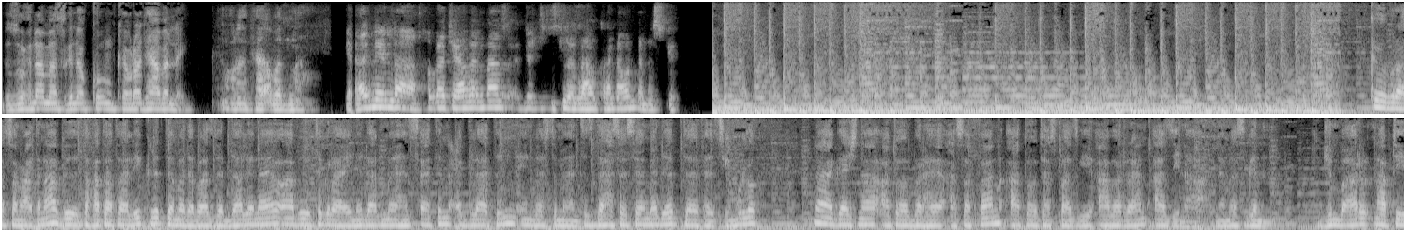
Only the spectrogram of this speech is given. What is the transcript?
ብዙሕ ነመስግነኩም። ክብረት ይሃበለይ። ክብረት ይሃበልና። የቐንየልና። ክብረት ይሃበልና እዚ ዕድል እዚ ስለ ዝሃብካና ውን ነመስግን። ክቡራት ሰማዕትና ብተኸታታሊ ክልተ መደባት ዘዳለናዮ ኣብ ትግራይ ንዳግመ ህንፀትን ዕድላትን ኢንቨስትመንት ዝዳህሰሰ መደብ ተፈፂሙ ኣሎ ንኣጋይሽና ኣቶ በርሀ ኣሰፋን ኣቶ ተስፋዝጊ ኣበራን ኣዚና ነመስግን ጅምባኣር ናብቲ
